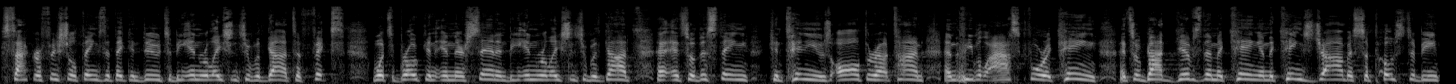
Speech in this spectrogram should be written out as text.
sacrificial things that they can do to be in relationship with God, to fix what's broken in their sin and be in relationship with God. And, and so this thing continues all throughout time, and the people ask for a king. And so God gives them a king, and the king's job is supposed to be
